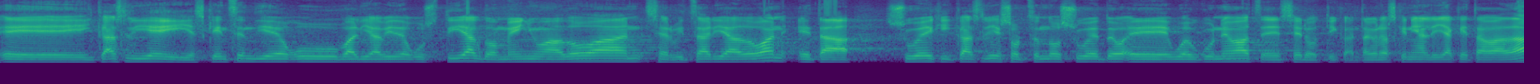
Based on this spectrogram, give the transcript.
e, ikasliei eskaintzen diegu baliabide guztiak, domeinua doan, zerbitzaria doan, eta zuek ikasliek sortzen dozu e, webgune bat e, zerotik. Eta gero azkenian lehiaketa bada,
